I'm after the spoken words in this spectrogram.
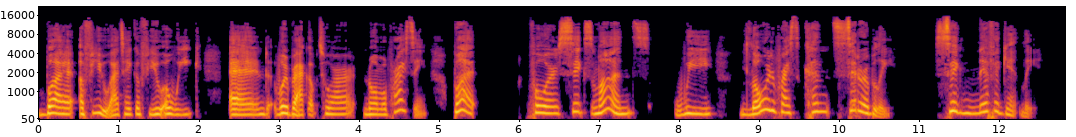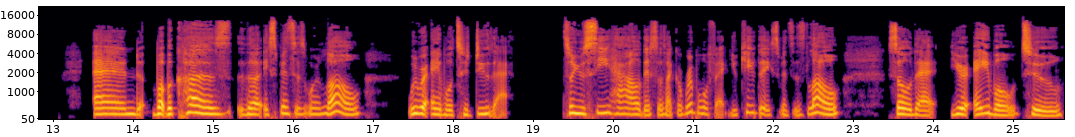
but a few. I take a few a week and we're back up to our normal pricing. But for six months, we lowered the price considerably, significantly. And, but because the expenses were low, we were able to do that. So you see how this is like a ripple effect. You keep the expenses low so that you're able to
